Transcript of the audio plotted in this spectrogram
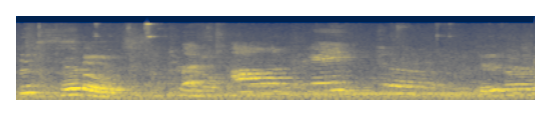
this? Turtles. It's alligator. Alligator,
